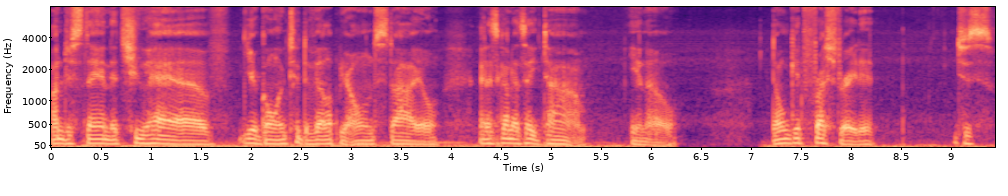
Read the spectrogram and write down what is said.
Understand that you have, you're going to develop your own style, and it's going to take time. You know, don't get frustrated. Just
